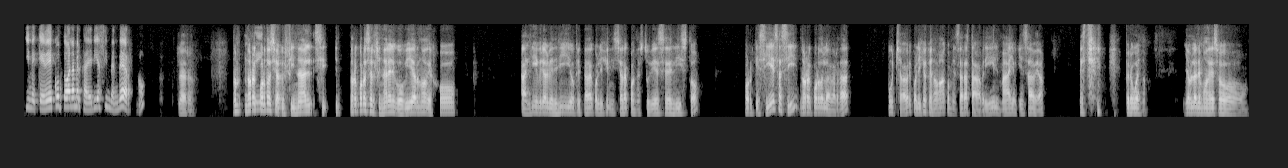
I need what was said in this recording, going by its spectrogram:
y me quedé con toda la mercadería sin vender, ¿no? Claro. No, no Sí. recuerdo si al final, si, no recuerdo si al final el gobierno dejó al libre albedrío que cada colegio iniciara cuando estuviese listo, porque si es así, no recuerdo la verdad, pucha, va a haber colegios que no van a comenzar hasta abril, mayo, quién sabe, ¿ah? Este, pero bueno, ya hablaremos de eso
